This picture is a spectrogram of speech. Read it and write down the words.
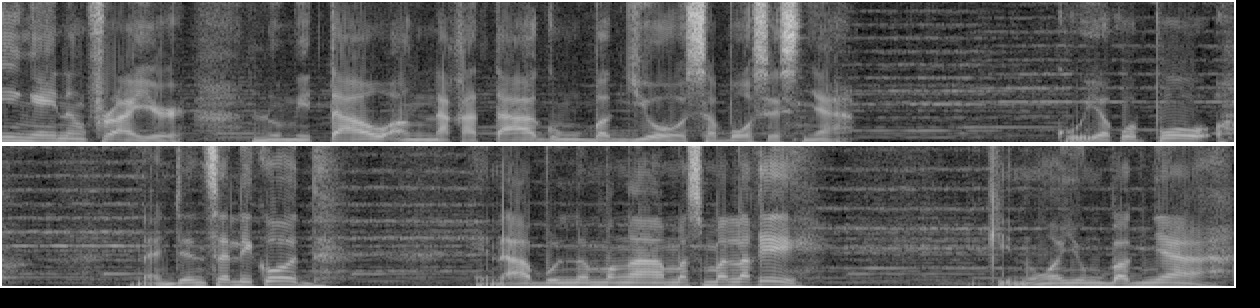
ingay ng fryer, lumitaw ang nakatagong bagyo sa boses niya. Kuya ko po, nandyan sa likod. Hinabol ng mga mas malaki. Kinuha yung bag niya.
